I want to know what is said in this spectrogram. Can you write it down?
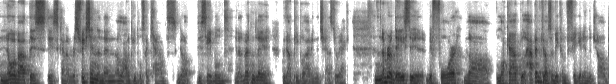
know about this this kind of restriction and then a lot of people's accounts got disabled inadvertently without people having the chance to react and the number of days to, before the lockout will happen can also be configured in the job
